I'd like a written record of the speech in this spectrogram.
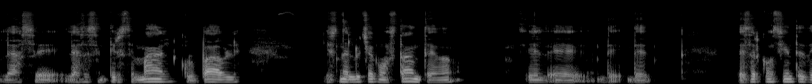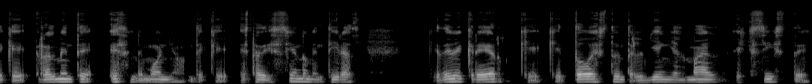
le hace, le hace sentirse mal, culpable. Y es una lucha constante, ¿no? El, eh, de, de, de, ser consciente de que realmente es el demonio, de que está diciendo mentiras, que debe creer que, que todo esto entre el bien y el mal existe,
